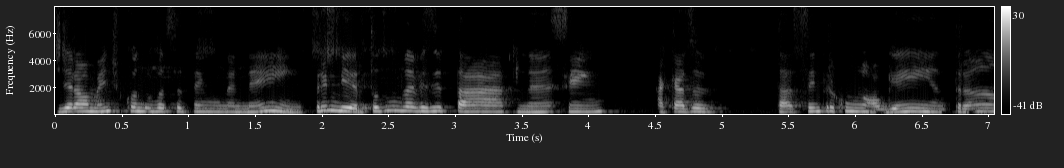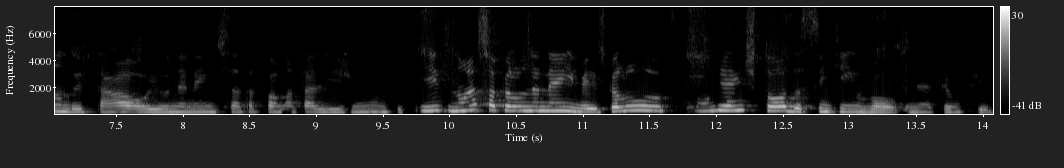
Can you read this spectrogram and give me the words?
geralmente quando você tem um neném, primeiro, todo mundo vai visitar, né? Sim. A casa tá sempre com alguém entrando e tal, e o neném, de certa forma, tá ali junto. E não é só pelo neném, mas pelo ambiente todo, assim, que envolve, né, ter um filho.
